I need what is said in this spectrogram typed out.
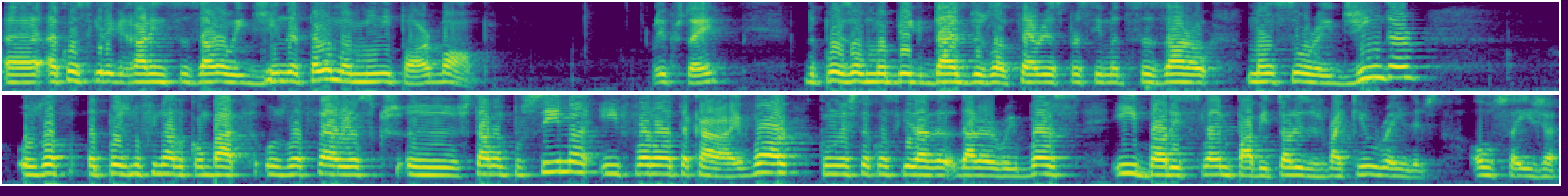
Uh, a conseguir agarrar em Cesaro e Jinder para uma mini Power Bomb. Eu gostei. Depois houve uma big dive dos Lotharius para cima de Cesaro, Mansour e Jinder. Os depois no final do combate os Lotharius uh, estavam por cima e foram atacar a Ivar, com este a conseguir dar, dar a reverse e body slam para a vitória dos Viking Raiders. Ou seja,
